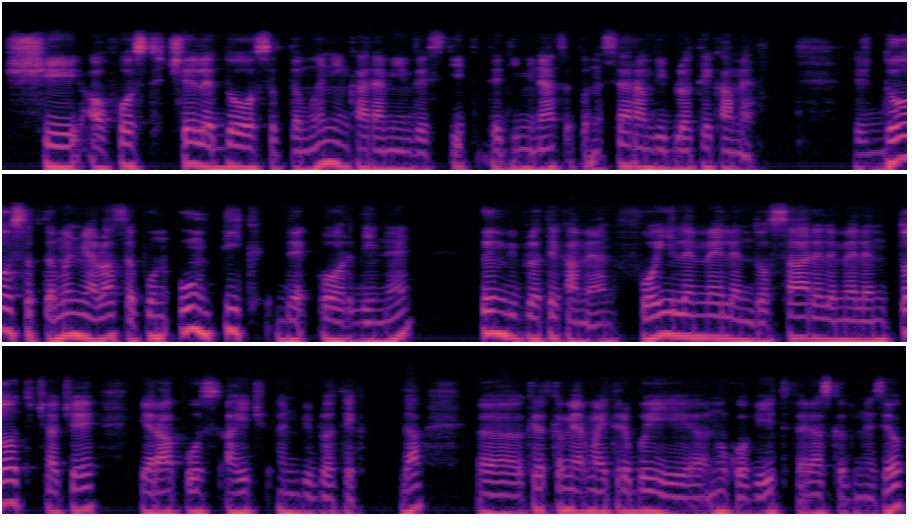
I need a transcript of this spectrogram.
Și au fost cele două săptămâni în care am investit de dimineață până seara în biblioteca mea. Deci două săptămâni mi-a luat să pun un pic de ordine în biblioteca mea, în foile mele, în dosarele mele, în tot ceea ce era pus aici în bibliotecă. Da? Uh, cred că mi-ar mai trebui, uh, nu COVID, ferească Dumnezeu,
